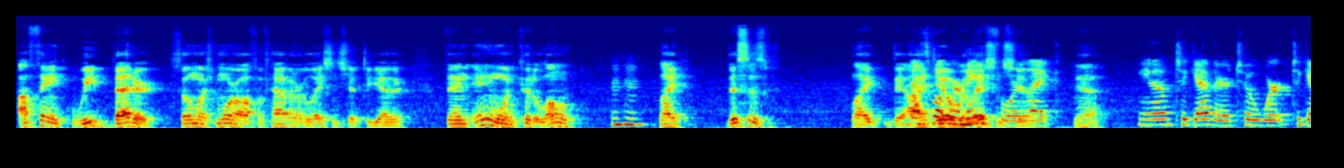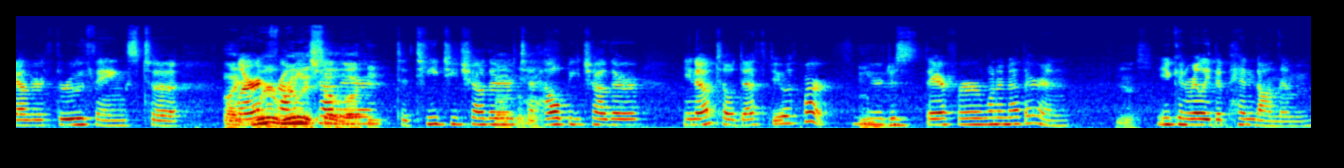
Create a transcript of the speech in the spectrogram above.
I think we better so much more off of having a relationship together than anyone could alone. Mhm. Like this is like the That's what ideal we're made relationship. for. Like yeah. you know, together to work together through things to Like learn we're from really each so other, lucky. to teach each other, Both to help each other, you know, till death do us part. You're Mhm. just there for one another and Yes. you can really depend on them.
